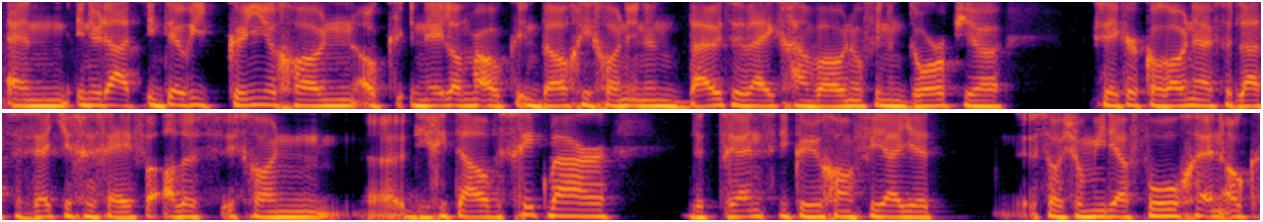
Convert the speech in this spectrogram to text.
En inderdaad, in theorie kun je gewoon ook in Nederland, maar ook in België gewoon in een buitenwijk gaan wonen of in een dorpje. Zeker corona heeft het laatste zetje gegeven. Alles is gewoon uh, digitaal beschikbaar. De trends die kun je gewoon via je social media volgen en ook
